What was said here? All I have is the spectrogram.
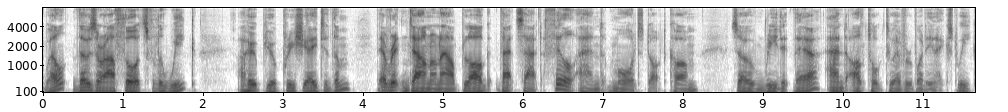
Well, those are our thoughts for the week. I hope you appreciated them. They're written down on our blog. That's at philandmaud.com. So read it there, and I'll talk to everybody next week.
